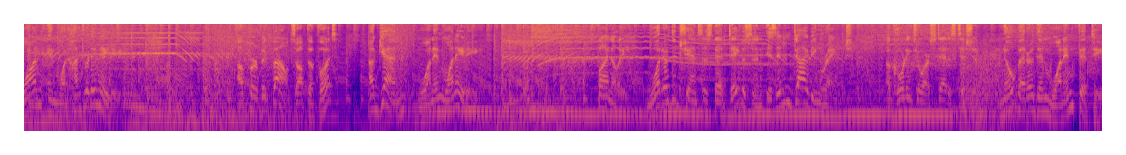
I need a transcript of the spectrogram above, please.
1 in 180. A perfect bounce off the foot? Again, 1 in 180. Finally, what are the chances that Davison is in diving range? According to our statistician, no better than 1 in 50.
